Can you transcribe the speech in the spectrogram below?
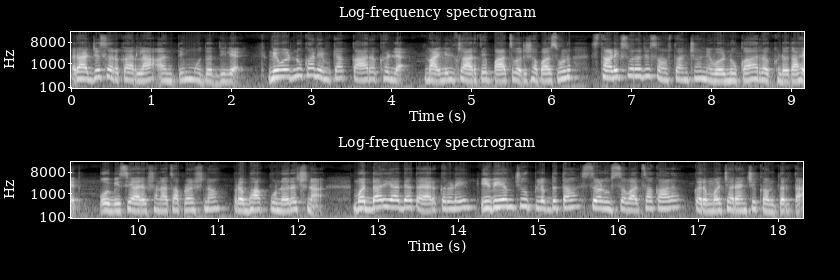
राज्य सरकारला अंतिम मुदत दिली आहे. निवडणुका नेमक्या का रखडल्या? मागील चार ते पाच वर्षापासून स्थानिक स्वराज्य संस्थांच्या निवडणुका रखडत आहेत. ओबीसी आरक्षणाचा प्रश्न प्रभाग पुनर्रचना मतदार याद्या तयार करणे ईव्हीएमची उपलब्धता सण उत्सवाचा काळ कर्मचाऱ्यांची कमतरता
